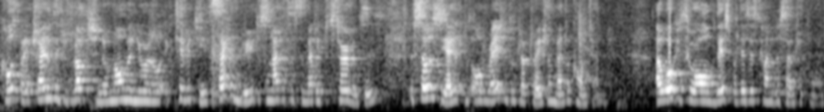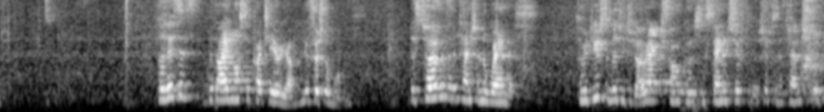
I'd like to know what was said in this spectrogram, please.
caused by a transient disruption of normal neuronal activity secondary to somatic systematic disturbances associated with alterations and fluctuation of mental content. I'll walk you through all of this, but this is kind of the central point. So this is the diagnostic criteria, the official ones. Disturbance in attention and awareness. So reduced ability to direct, focus, sustain and shift, shift in attention.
